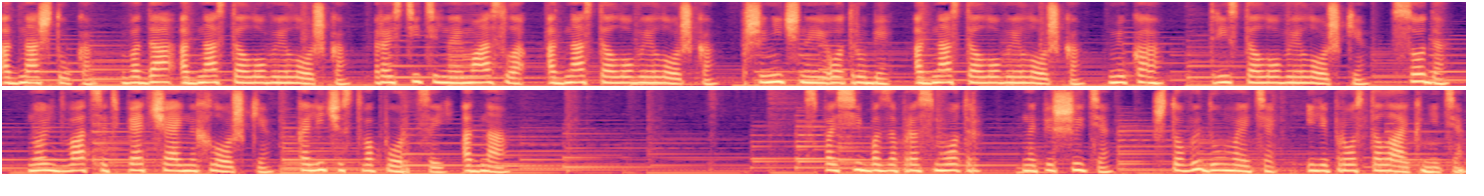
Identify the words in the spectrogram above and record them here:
1 штука, вода 1 столовая ложка, растительное масло 1 столовая ложка, пшеничные отруби 1 столовая ложка, мюка 3 столовые ложки, сода 0,25 чайных ложки, количество порций 1. Спасибо за просмотр, напишите, что вы думаете, или просто лайкните.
